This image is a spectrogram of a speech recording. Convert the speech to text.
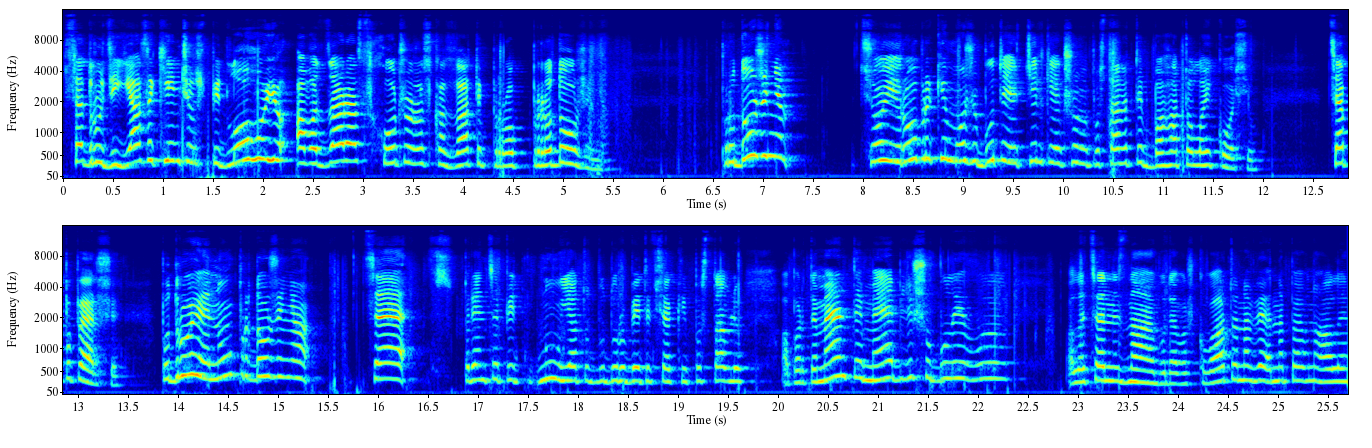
Все, друзі, я закінчив з підлогою, а от зараз хочу розказати про продовження. Продовження цієї рубрики може бути тільки якщо ви поставите багато лайкосів. Це по-перше. По-друге, ну, продовження це, в принципі, ну, я тут буду робити всякі, поставлю апартаменти, меблі, щоб були в. Але це не знаю, буде важкувато, напевно, але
